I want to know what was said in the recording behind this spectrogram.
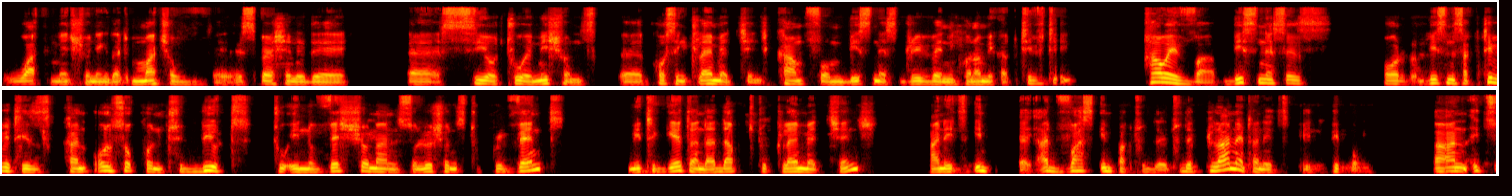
worth mentioning that much of, especially the uh, CO2 emissions uh, causing climate change, come from business-driven economic activity. However, businesses or business activities can also contribute to innovation and solutions to prevent, mitigate, and adapt to climate change. and its adverse impact to the to the planet and its people. And it's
